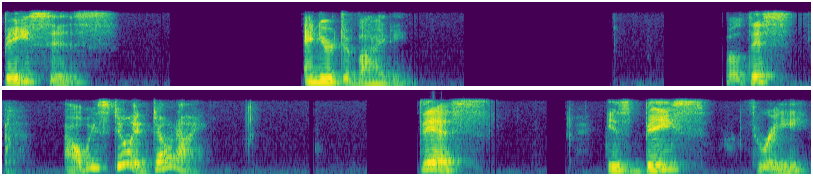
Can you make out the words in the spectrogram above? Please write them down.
bases and you're dividing. Well, this, I always do it, don't I? This is base 3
